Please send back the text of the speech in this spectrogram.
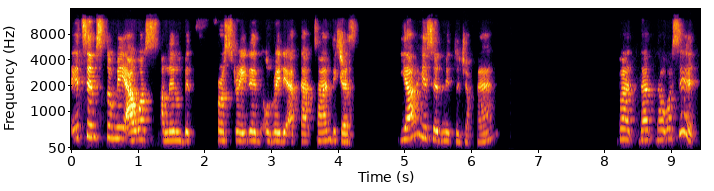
it seems to me I was a little bit frustrated already at that time because, yeah, he sent me to Japan. But that, that was it.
